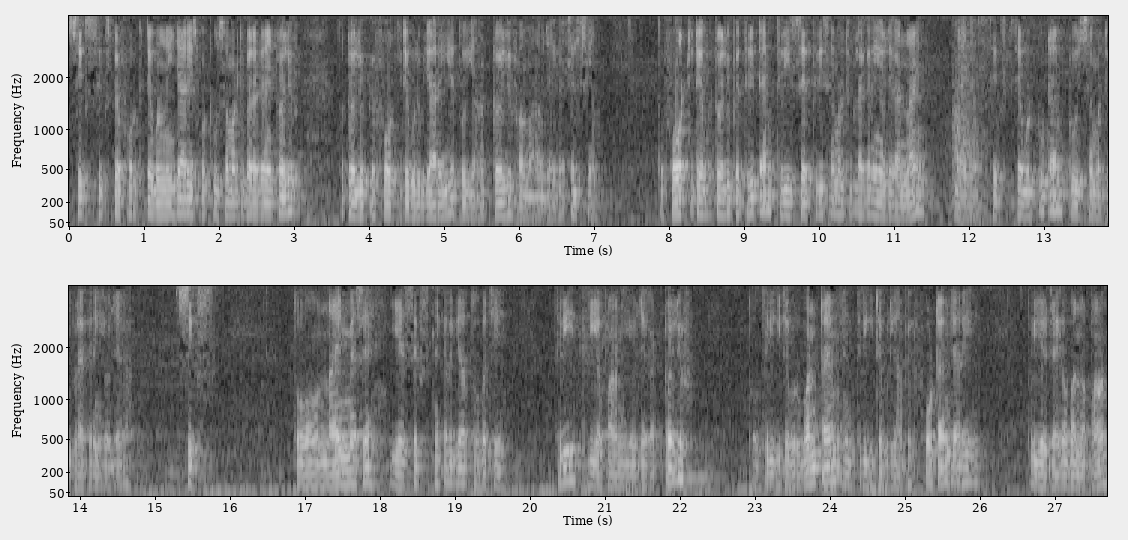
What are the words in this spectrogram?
सिक्स सिक्स पे फोर की टेबल नहीं जा रही, इसको टू से मल्टीप्लाई करें ट्वेल्व तो ट्वेल्व पे फोर की टेबल भी जा रही है तो यहाँ ट्वेल्व हमारा हो जाएगा एलसीएम। तो फोर की टेबल ट्वेल्व पे थ्री टाइम, थ्री से थ्री से मल्टीप्लाई करें हो जाएगा नाइन, माइनस सिक्स की टेबल टू टाइम, टू इससे मल्टीप्लाई करेंगे हो जाएगा सिक्स। तो नाइन में से ये सिक्स निकल गया तो बचे थ्री थ्री अपान ये हो जाएगा ट्वेल्व तो थ्री की table one time and three की टेबल यहाँ पे फोर टाइम जा रही है। तो ये हो जाएगा वन अपान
